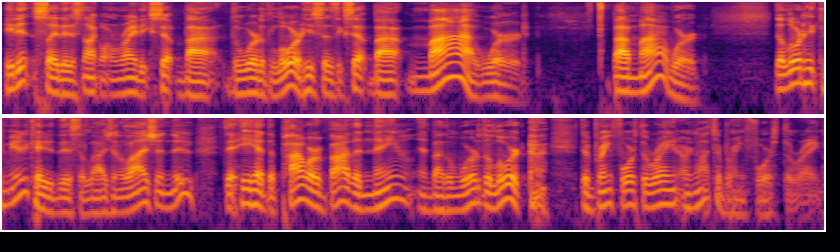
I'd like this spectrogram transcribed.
He didn't say that it's not going to rain except by the word of the Lord. He says, except by my word. By my word. The Lord had communicated this to Elijah, and Elijah knew that he had the power by the name and by the word of the Lord to bring forth the rain or not to bring forth the rain.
